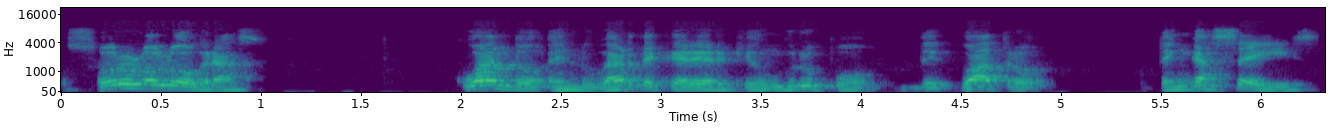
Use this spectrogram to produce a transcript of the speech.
solo lo logras cuando en lugar de querer que un grupo de cuatro tenga seis,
